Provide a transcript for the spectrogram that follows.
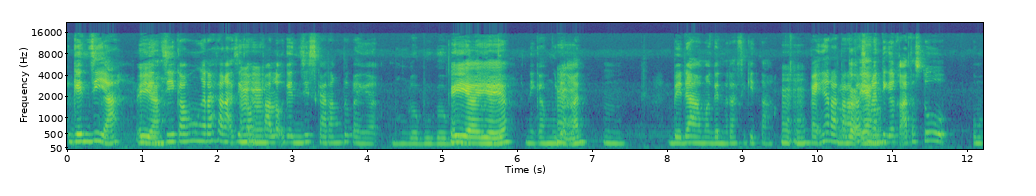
Gen Z ya Iya. Gen Z kamu ngerasa nggak sih kamu Mm-mm. kalau Gen Z sekarang tuh kayak menggebu-gebu Iya, gitu iya, untuk ya. nikah muda Mm-mm. kan Hmm. beda sama generasi kita Mm-mm. kayaknya rata-rata yang- 93 ke atas tuh um,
